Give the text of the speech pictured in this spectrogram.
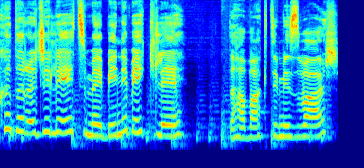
Kadar acele etme, beni bekle. Daha vaktimiz var.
